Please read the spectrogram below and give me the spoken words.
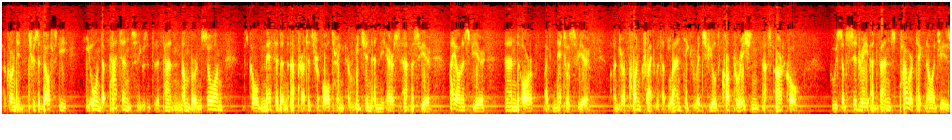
According to Chossudovsky, he owned a patent, and he goes into the patent number and so on. It's called Method and Apparatus for Altering a Region in the Earth's Atmosphere, Ionosphere, and or Magnetosphere under a contract with Atlantic Richfield Corporation, that's ARCO, whose subsidiary Advanced Power Technologies,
